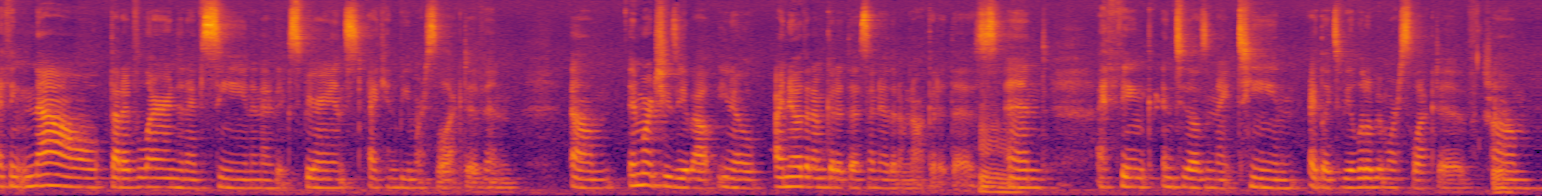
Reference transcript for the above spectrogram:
I think now that I've learned and I've seen and I've experienced, I can be more selective and um, and more choosy about you know I know that I'm good at this. I know that I'm not good at this. Mhm. And I think in 2019, I'd like to be a little bit more selective. Sure. Um,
